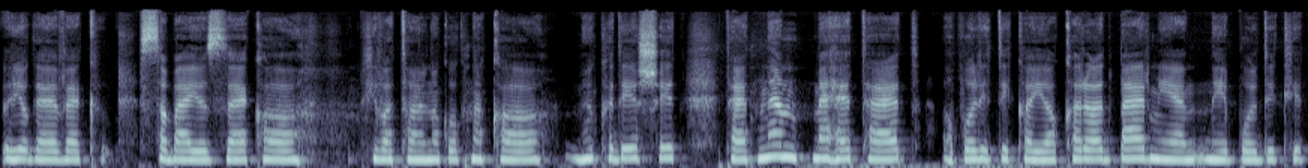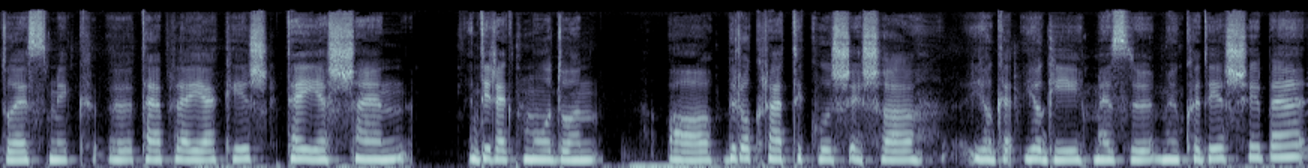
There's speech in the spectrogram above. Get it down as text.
jogelvek szabályozzák a hivatalnokoknak a működését, tehát nem mehet át a politikai akarat, bármilyen népboldikító eszmék táplálják is, teljesen direkt módon a bürokratikus és a jogi mező működésébe.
